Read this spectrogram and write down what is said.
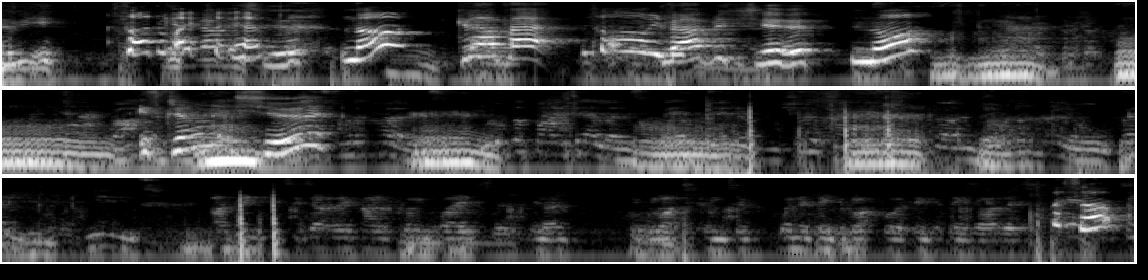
Shoe. No, Grab it. no, he's Grab the shoe. no. He's grabbing the shoe. I think it's exactly the kind of fun place that, you know, people like to come to when they think of Blackpool, they think of things like this. What's up? I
